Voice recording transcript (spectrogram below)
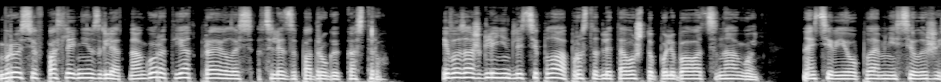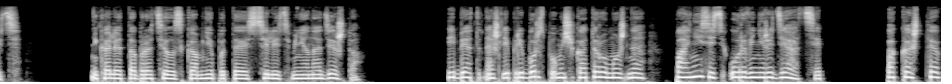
Бросив последний взгляд на город, я отправилась вслед за подругой к костру. Его зажгли не для тепла, а просто для того, чтобы полюбоваться на огонь, найти в его пламени силы жить. Николетта обратилась ко мне, пытаясь селить меня надежду. «Ребята нашли прибор, с помощью которого можно понизить уровень радиации. Пока что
